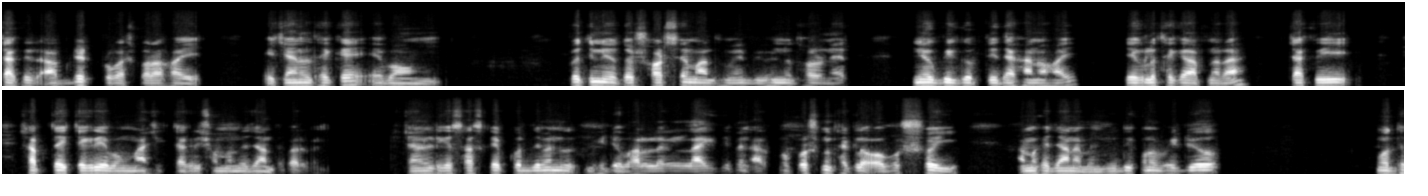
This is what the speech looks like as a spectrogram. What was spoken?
চাকরির আপডেট প্রকাশ করা হয় এই চ্যানেল থেকে এবং প্রতিনিয়ত শর্টসের মাধ্যমে বিভিন্ন ধরনের নিয়োগ বিজ্ঞপ্তি দেখানো হয়, যেগুলো থেকে আপনারা চাকরি, সাপ্তাহিক চাকরি এবং মাসিক চাকরি সম্বন্ধে জানতে পারবেন। চ্যানেলটিকে সাবস্ক্রাইব করে দেবেন, ভিডিও ভালো লাগলে লাইক দিবেন, আর কোনো প্রশ্ন থাকলে অবশ্যই আমাকে জানাবেন। যদি কোনো ভিডিও মধ্যে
